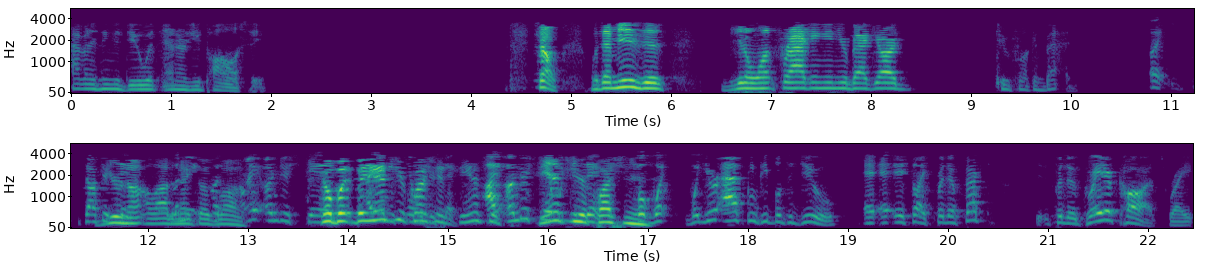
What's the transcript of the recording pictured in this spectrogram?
have anything to do with energy policy. So, what that means is, you don't want fracking in your backyard, too fucking bad. Uh, Dr. You're Singh, not allowed to make me- those laws. I understand. No, but, but the answer to your question is, the answer, I the answer to your saying. question is, But what what you're asking people to do, it's like for the effect, for the greater cause, right?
